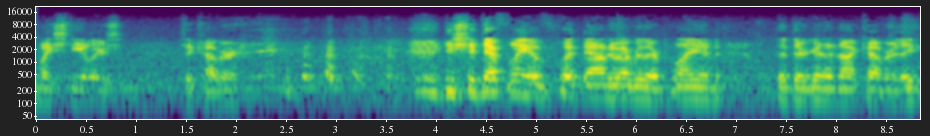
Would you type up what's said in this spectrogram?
my Steelers to cover. he should definitely have put down whoever they're playing that they're gonna not cover. They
